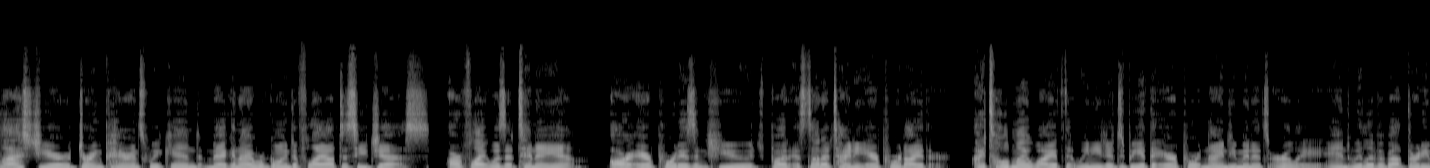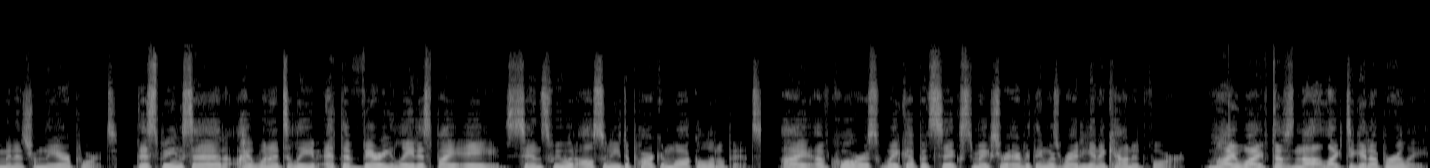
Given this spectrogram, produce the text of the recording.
Last year, during Parents' Weekend, Meg and I were going to fly out to see Jess. Our flight was at 10 a.m. Our airport isn't huge, but it's not a tiny airport either. I told my wife that we needed to be at the airport 90 minutes early, and we live about 30 minutes from the airport. This being said, I wanted to leave at the very latest by 8, since we would also need to park and walk a little bit. I, of course, wake up at 6 to make sure everything was ready and accounted for. My wife does not like to get up early.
